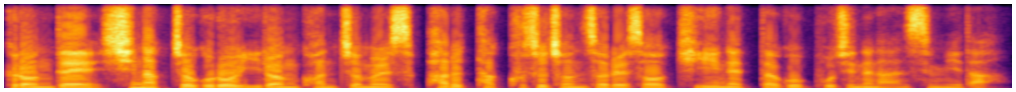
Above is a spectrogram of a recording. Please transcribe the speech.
그런데 신학적으로 이런 관점을 스파르타쿠스 전설에서 기인했다고 보지는 않습니다.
